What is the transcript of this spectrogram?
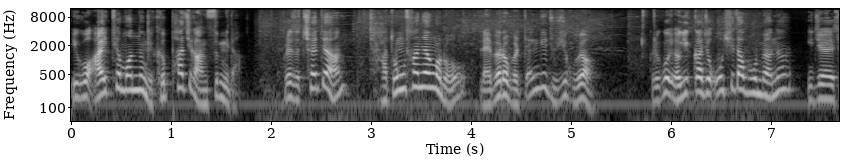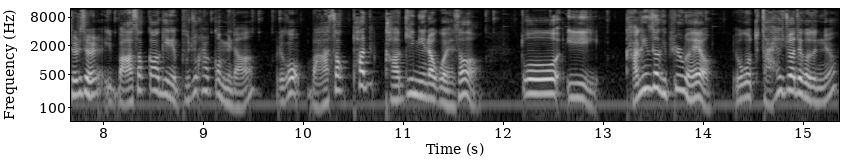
이거 아이템 얻는 게 급하지가 않습니다. 그래서 최대한 자동 사냥으로 레벨업을 땡겨 주시고요. 그리고 여기까지 오시다 보면은 이제 슬슬 마석 각인이 부족할 겁니다. 그리고 마석팟 각인이라고 해서 또 이 각인석이 필요해요. 요것도 다 해줘야 되거든요.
